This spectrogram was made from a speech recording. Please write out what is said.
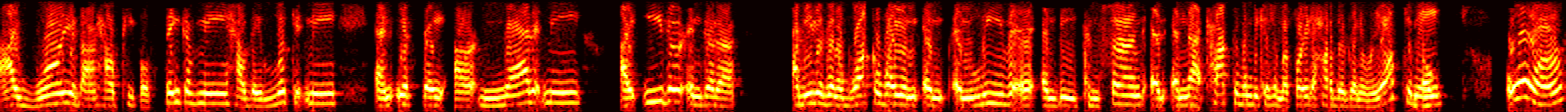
I worry about how people think of me, how they look at me, and if they are mad at me, I either am gonna, I'm either gonna walk away and, and, and leave and be concerned and, and not talk to them because I'm afraid of how they're going to react to me, or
